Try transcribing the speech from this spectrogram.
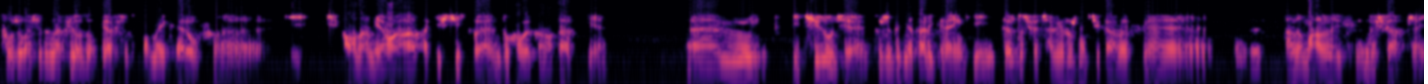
tworzyła się pewna filozofia wśród filmmakerów ona miała takie ścisłe duchowe konotacje. I ci ludzie, którzy wygniatali kręgi, też doświadczali różnych ciekawych, e, anomalnych doświadczeń.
